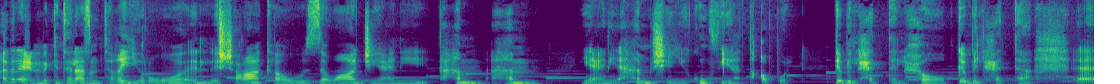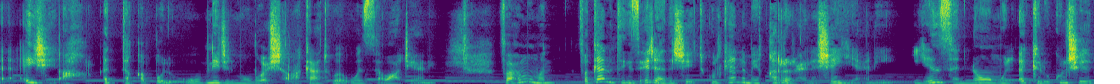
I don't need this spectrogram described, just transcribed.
هذا لا يعني أنك أنت لازم تغيره. الشراكة والزواج يعني أهم أهم يعني أهم شيء يكون فيها التقبل. قبل حتى الحب قبل حتى آه، أي شيء آخر التقبل. وبنيجي لموضوع الشراكات والزواج يعني. فعموما فكانت يزعجها هذا الشيء. تقول كان لما يقرر على شيء يعني ينسى النوم والأكل وكل شيء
